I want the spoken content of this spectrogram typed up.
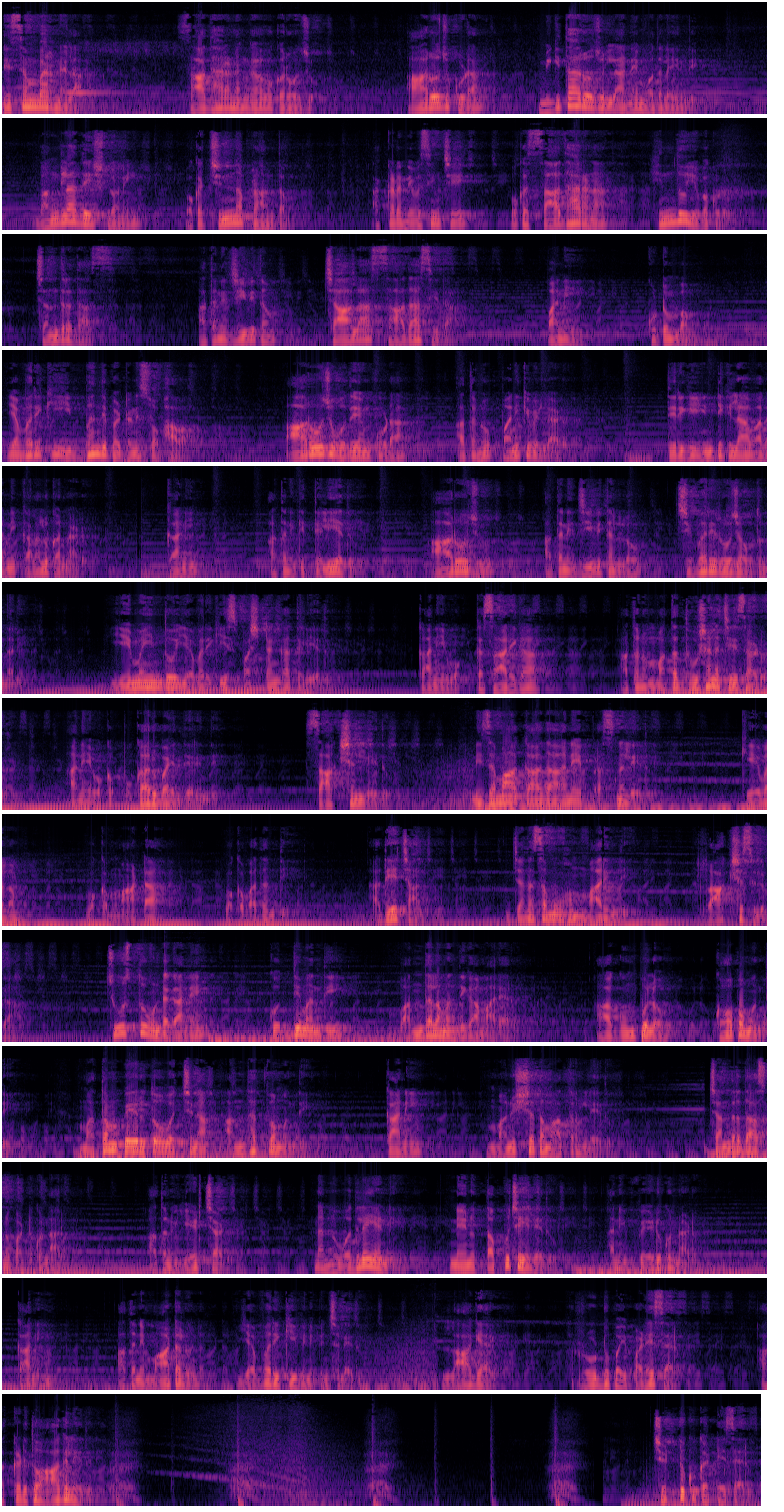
December నెల. సాధారణంగా ఒక రోజు. ఆ రోజు కూడా మిగతా రోజుల్లానే మొదలైంది. బంగ్లాదేశ్లోని ఒక చిన్న ప్రాంతం. అక్కడ నివసించే ఒక సాధారణ హిందూ యువకుడు చంద్రదాస్. అతని జీవితం చాలా సాదాసీదా. పని కుటుంబం ఎవరికీ ఇబ్బంది పెట్టని స్వభావం. ఆ రోజు ఉదయం కూడా అతను పనికి వెళ్ళాడు. తిరిగి ఇంటికి లావాలని కలలు కన్నాడు. కాని అతనికి తెలియదు ఆ రోజు అతని జీవితంలో చివరి రోజు అవుతుందని. ఏమైందో ఎవరికీ స్పష్టంగా తెలియదు. కాని ఒక్కసారిగా అతను మతదూషణ చేశాడు అనే ఒక పుకారు బయలుదేరింది. సాక్ష్యం లేదు నిజమా కాదా అనే ప్రశ్న లేదు. కేవలం ఒక మాట ఒక వదంతి. అదే చాలు. జనసమూహం మారింది. రాక్షసులుగా. చూస్తూ ఉండగానే కొద్దిమంది వందల మందిగా మారారు. ఆ గుంపులో కోపముంది. మతం పేరుతో వచ్చిన అంధత్వముంది. కాని మనుష్యత మాత్రం లేదు. చంద్రదాస్ను పట్టుకున్నారు. అతను ఏడ్చాడు. నన్ను వదిలేయండి. నేను తప్పు చేయలేదు అని వేడుకున్నాడు. కాని అతని మాటలు ఎవ్వరికీ వినిపించలేదు. లాగారు. రోడ్డుపై పడేశారు. అక్కడితో ఆగలేదు. చెట్టుకు కట్టేశారు.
